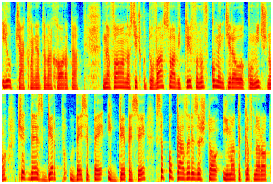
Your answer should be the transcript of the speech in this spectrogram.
и очакванията на хората. На фона на всичко това Слави Трифонов коментира лаконично, че днес ГЕРБ, БСП и ДПС са показали защо има такъв народ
